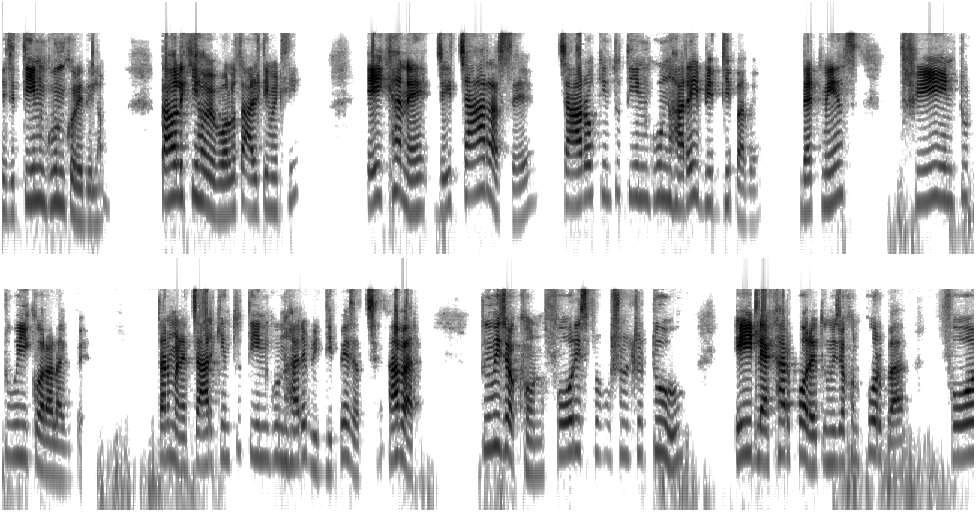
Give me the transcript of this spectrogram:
এই যে তিন গুণ করে দিলাম। তাহলে কি হবে বলো তো আলটিমেটলি এইখানে যে চার আছে, চারও কিন্তু তিন গুণ হারেই বৃদ্ধি পাবে। দ্যাট মিনস থ্রি ইন্টু টুই করা লাগবে। তার মানে চার কিন্তু তিন গুণ হারে বৃদ্ধি পেয়ে যাচ্ছে। আবার তুমি যখন four is proportional to two এই লেখার পরে তুমি যখন করবা ফোর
